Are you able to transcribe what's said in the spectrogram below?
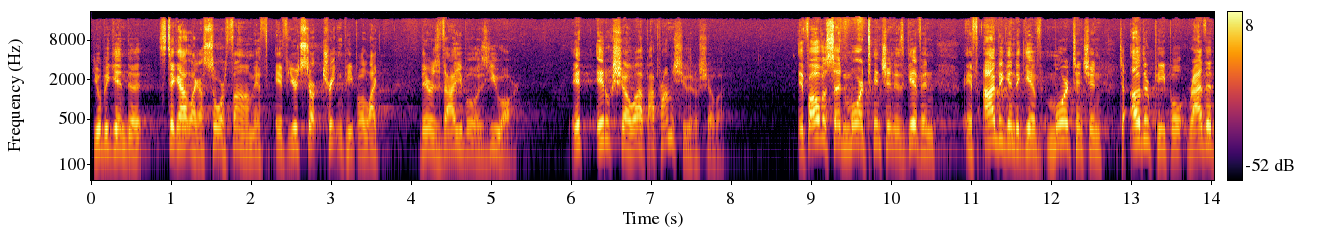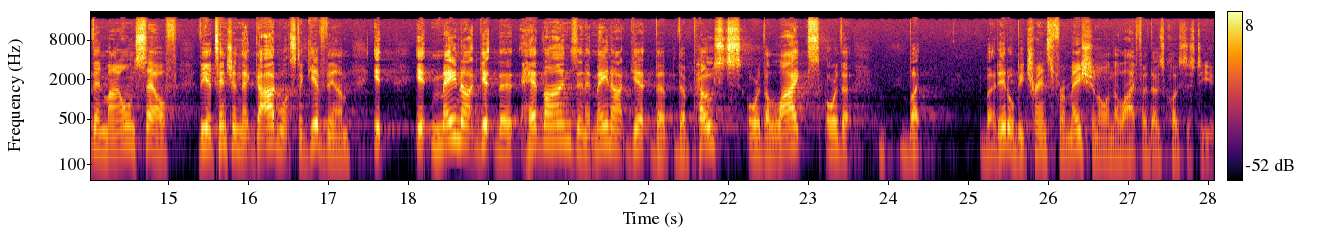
You'll begin to stick out like a sore thumb if, if you start treating people like they're as valuable as you are. It, it'll show up. I promise you it'll show up. If all of a sudden more attention is given, if I begin to give more attention to other people rather than my own self, the attention that God wants to give them, it, it may not get the headlines and it may not get the, the posts or the likes or the, but, but it'll be transformational in the life of those closest to you.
